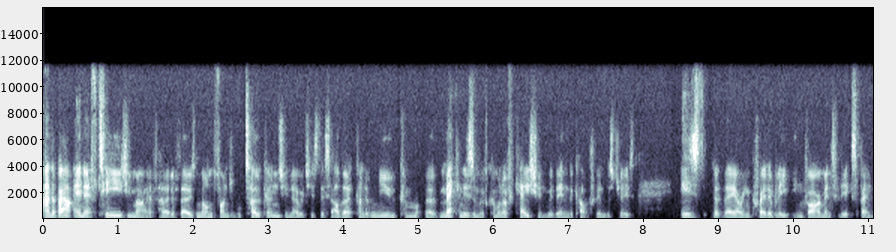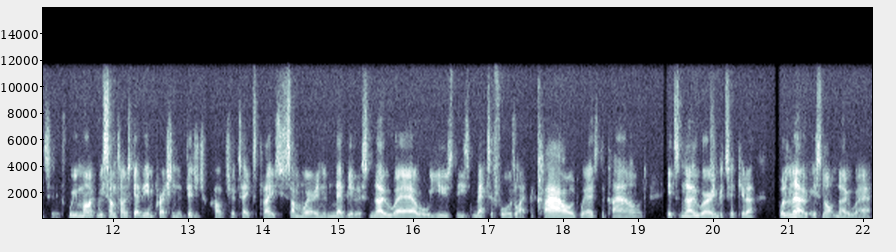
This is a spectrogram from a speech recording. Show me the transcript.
and about NFTs. You might have heard of those non-fungible tokens, you know, which is this other kind of new uh, mechanism of commodification within the cultural industries is that they are incredibly environmentally expensive. We might, we sometimes get the impression that digital culture takes place somewhere in a nebulous nowhere, or we use these metaphors like the cloud, where's the cloud? It's nowhere in particular. Well, no, it's not nowhere.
